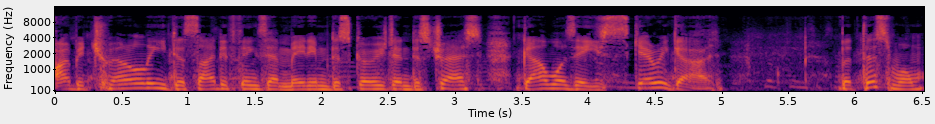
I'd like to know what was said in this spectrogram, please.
arbitrarily decided things that made him discouraged and distressed, God was a scary God. But this one,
